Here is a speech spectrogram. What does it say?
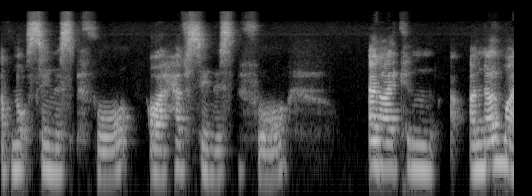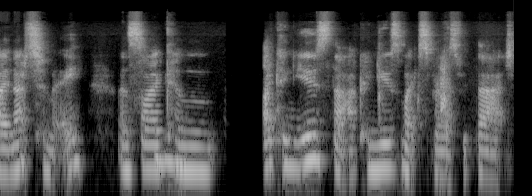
I've not seen this before, or I have seen this before, and I can, I know my anatomy, and so I mm-hmm. can, I can use that. I can use my experience with that.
